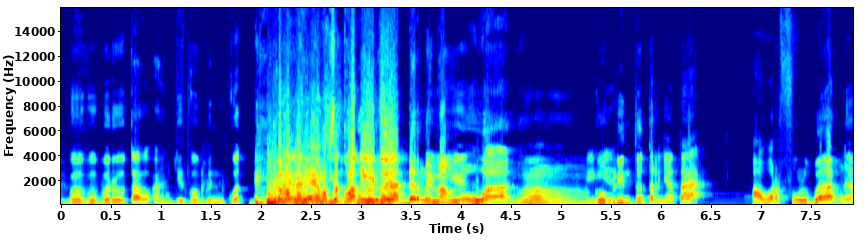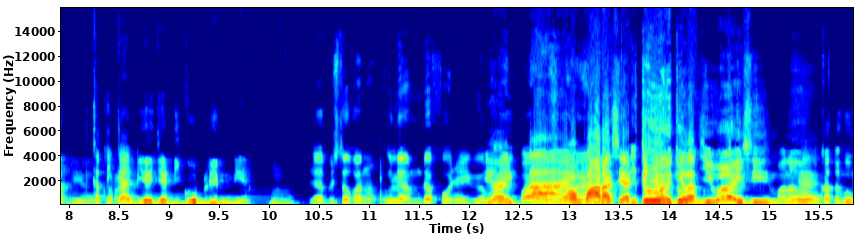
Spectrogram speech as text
gue gue baru tahu anjir Goblin kuat Iya, banget makanya emang sekuat itu ya Emang iya. kuat. Oh. Iya. Goblin tuh ternyata powerful banget Iya, ketika keren. dia jadi goblinnya. Hmm. ya habis itu kan William Dafoe-nya juga Ya, keren ik- banget ah, oh parah sih itu itu gila menjiwai sih. Mana Iya. kata gue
